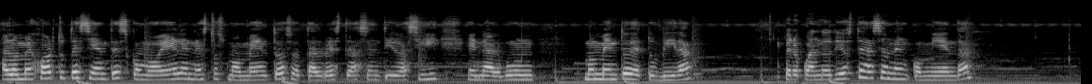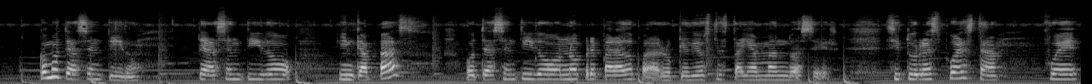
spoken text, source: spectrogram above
A lo mejor tú te sientes como él en estos momentos, o tal vez te has sentido así en algún momento de tu vida, pero cuando Dios te hace una encomienda, ¿cómo te has sentido? ¿Te has sentido incapaz? O te has sentido no preparado para lo que Dios te está llamando a hacer. Si tu respuesta fue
